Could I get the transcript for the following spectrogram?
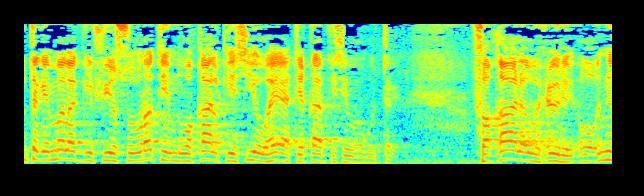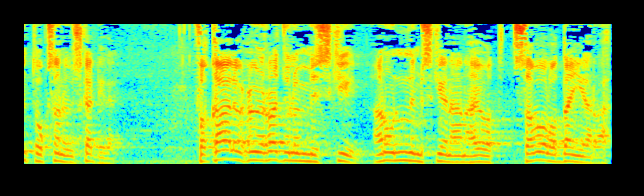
u tegay malagii fii suuratihi muuqaalkiisi iyo wahayati qaabkiisiiba ugu tegay. Faqaala wuxuu oo nin tuugsanoo iska dhigay faqaala wuxuu yidhi rajulu miskiin nin miskiin aan ahay oo danyar ah.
